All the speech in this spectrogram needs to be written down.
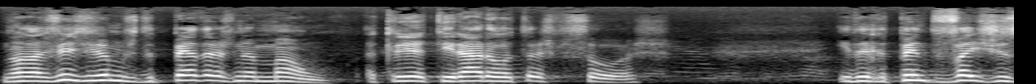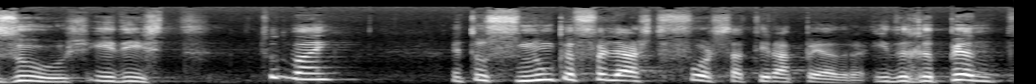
Nós às vezes vivemos de pedras na mão a querer tirar a outras pessoas e de repente vem Jesus e diz-te: Tudo bem, então se nunca falhaste força a tirar pedra e de repente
